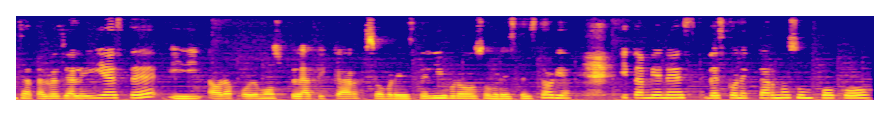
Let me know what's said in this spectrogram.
O sea, tal vez ya leí este y ahora podemos platicar sobre este libro, sobre esta historia. Y también es desconectarnos un poco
